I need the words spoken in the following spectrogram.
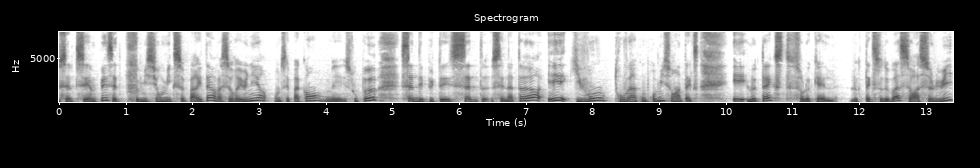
cette CMP, cette commission mixte paritaire, va se réunir, on ne sait pas quand, mais sous peu, sept députés, sept sénateurs, et qui vont trouver un compromis sur un texte. Et le texte sur lequel le texte de base sera celui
